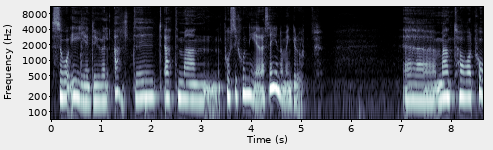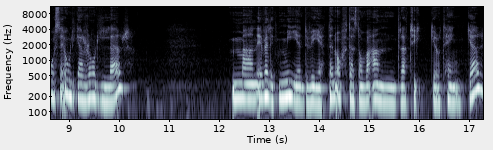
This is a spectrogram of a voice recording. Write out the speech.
så är det väl alltid att man positionerar sig inom en grupp. Eh, man tar på sig olika roller. Man är väldigt medveten oftast om vad andra tycker och tänker.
